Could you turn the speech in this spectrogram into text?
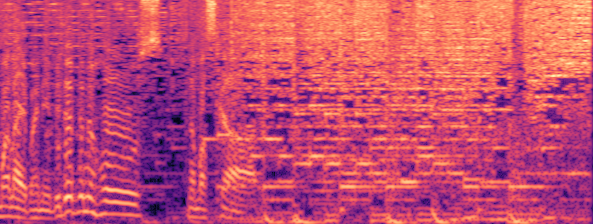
मलाई भने बिदा दिनुहोस्। नमस्कार। Thank you.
